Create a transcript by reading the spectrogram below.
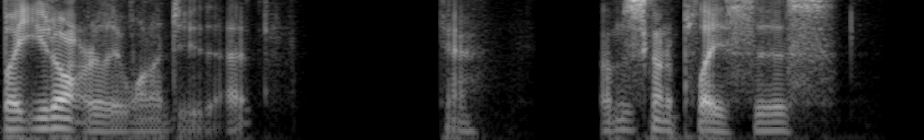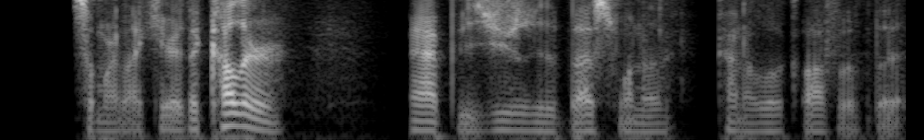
but you don't really want to do that. Okay, I'm just going to place this somewhere like here. The color map is usually the best one to kind of look off of, but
